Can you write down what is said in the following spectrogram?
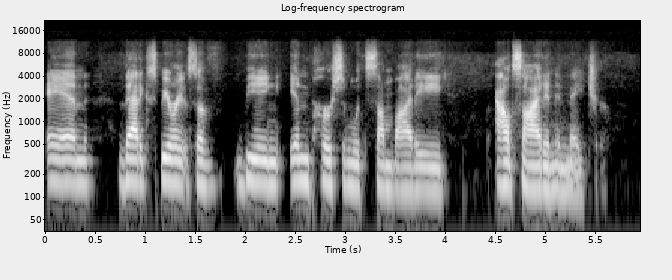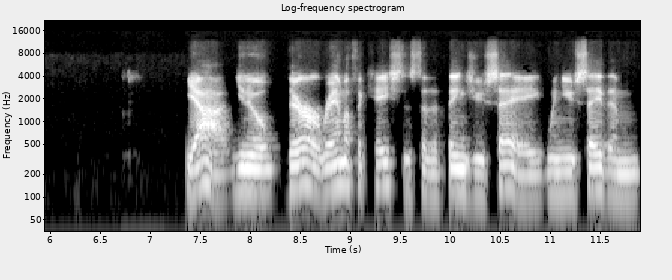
and that experience of being in person with somebody outside and in nature. Yeah, you know, there are ramifications to the things you say when you say them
